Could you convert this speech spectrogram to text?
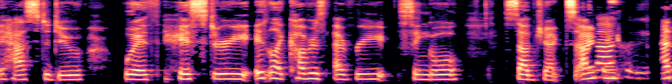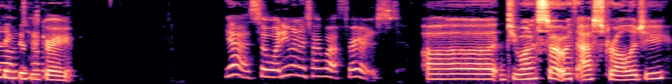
it has to do with history. It like covers every single subject. So I Exactly. think I No, think this is great. Yeah, so what do you want to talk about first? Uh, do you want to start with astrology?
